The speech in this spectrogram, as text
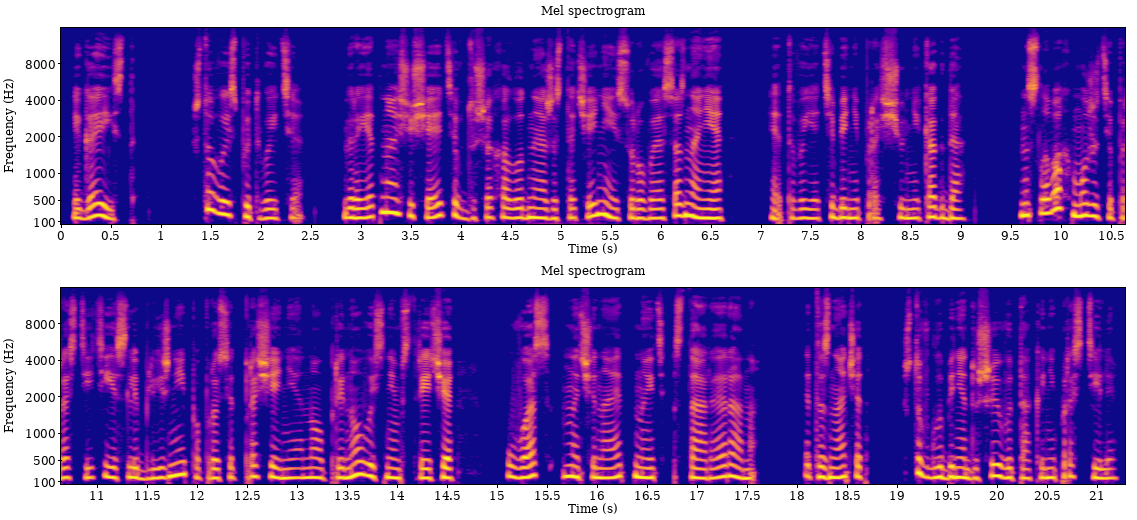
— эгоист». Что вы испытываете? Вероятно, ощущаете в душе холодное ожесточение и суровое осознание. Этого я тебе не прощу никогда. На словах можете простить, если ближний попросит прощения, но при новой с ним встрече у вас начинает ныть старая рана. Это значит, что в глубине души вы так и не простили.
